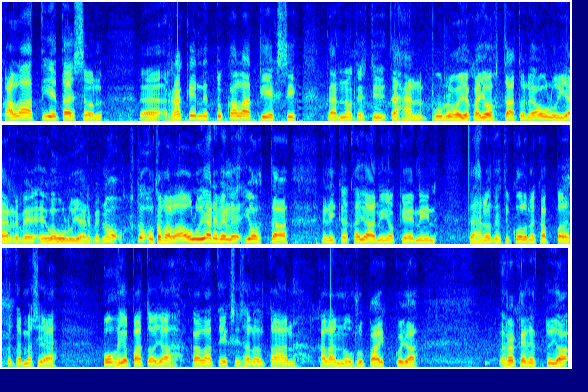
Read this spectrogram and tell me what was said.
kalatie, tai se on rakennettu kalatieksi. Tänne on tehty tähän puro, joka johtaa tuonne Oulujärve, ei Oulujärve, no to, tavallaan Oulujärvelle johtaa, eli Kajaanijokeen, niin tähän on tehty kolme kappaletta tämmöisiä pohjapatoja, kalatieksi sanotaan, kalannousupaikkoja rakennettu ja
